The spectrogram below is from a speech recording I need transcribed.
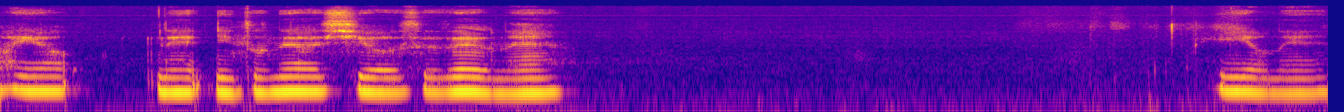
はよう。ね二度寝は幸せだよね。いいよね。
